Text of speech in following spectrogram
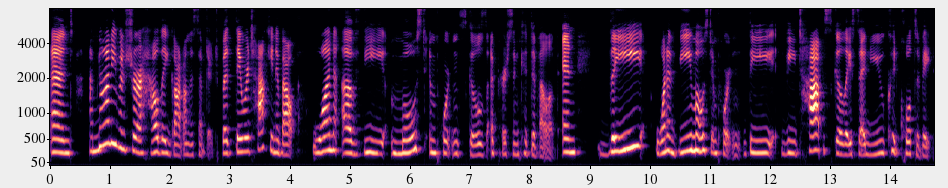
and I'm not even sure how they got on the subject, but they were talking about one of the most important skills a person could develop. And the one of the most important, the the top skill they said you could cultivate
